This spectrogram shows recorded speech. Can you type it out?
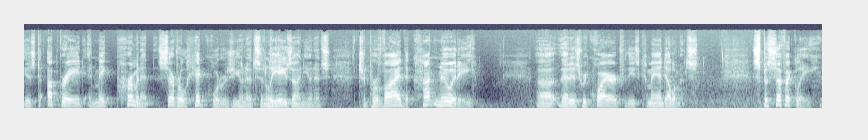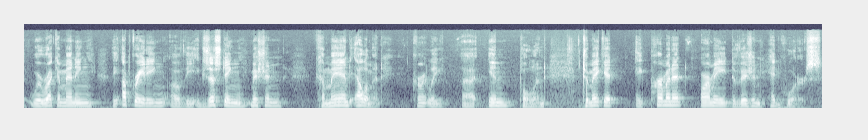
is to upgrade and make permanent several headquarters units and liaison units to provide the continuity uh, that is required for these command elements. Specifically, we're recommending the upgrading of the existing mission command element currently uh, in Poland to make it a permanent Army division headquarters.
